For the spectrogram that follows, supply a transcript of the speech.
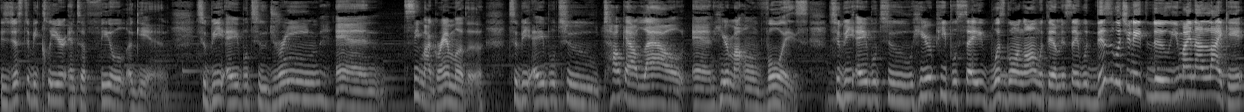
Is just to be clear and to feel again. To be able to dream and see my grandmother, to be able to talk out loud and hear my own voice, to be able to hear people say what's going on with them and say, well, this is what you need to do. You might not like it.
